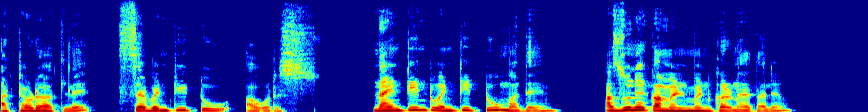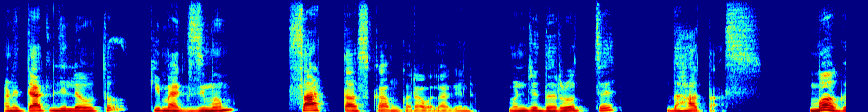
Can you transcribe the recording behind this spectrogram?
आठवड्यातले seventy two hours nineteen twenty टूमध्ये अजून एक अमेंडमेंट करण्यात आलं आणि त्यात लिहिलं होतं, की मॅक्झिमम साठ तास काम करावं लागेल. म्हणजे दररोजचे दहा तास. मग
